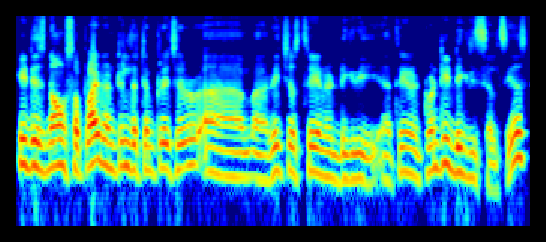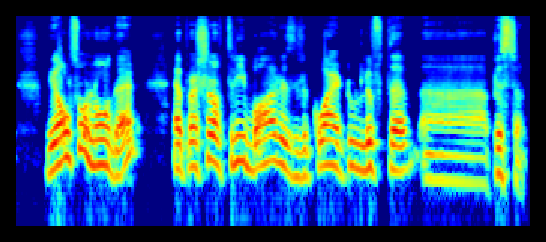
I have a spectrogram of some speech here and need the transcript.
heat is now supplied until the temperature um, uh, reaches 300 degree, uh, 320 degrees Celsius. We also know that a pressure of 3 bar is required to lift the uh, piston,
